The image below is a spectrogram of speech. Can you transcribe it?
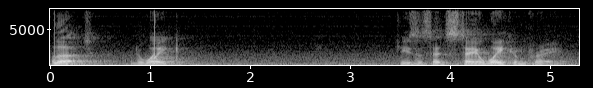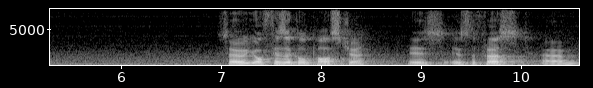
alert and awake. Jesus said, Stay awake and pray. So, your physical posture is, is the, first, um,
